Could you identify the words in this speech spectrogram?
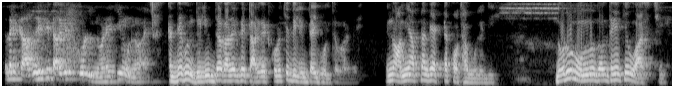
তাহলে কাদেরকে টার্গেট করলেন মানে কি মনে হয়? দেখুন, দিলীপ দা কাদেরকে টার্গেট করেছে, দিলীপ দাই বলতে পারবে। কিন্তু আমি আপনাকে একটা কথা বলে দিই। ধরুন অন্য দল থেকে কেউ আসছে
